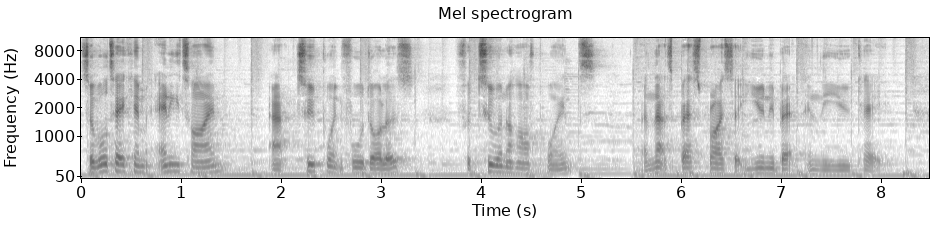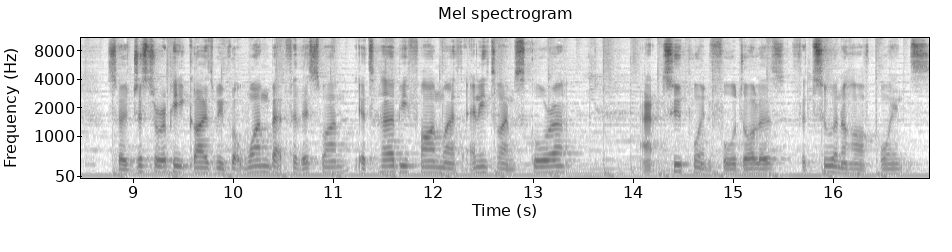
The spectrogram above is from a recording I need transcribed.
So we'll take him anytime at $2.4 for two and a half points, and that's best price at Unibet in the UK. So just to repeat, guys, we've got one bet for this one. It's Herbie Farnworth anytime scorer at $2.4 for two and a half points,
